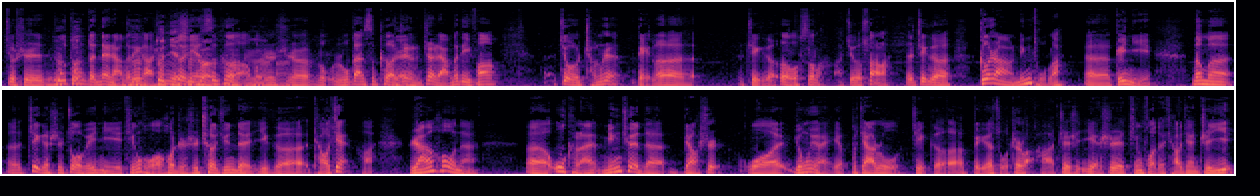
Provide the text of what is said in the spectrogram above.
就是乌东的那两个地方，是顿涅斯克或者是卢卢甘斯克，这这两个地方就承认给了这个俄罗斯了啊，就算了，这个割让领土了，呃，给你。那么呃，这个是作为你停火或者是撤军的一个条件啊。然后呢，呃，乌克兰明确的表示，我永远也不加入这个北约组织了啊，这是也是停火的条件之一。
